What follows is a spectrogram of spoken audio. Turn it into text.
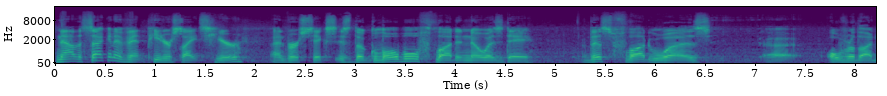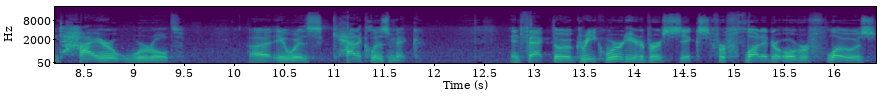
Now, the second event Peter cites here in verse 6 is the global flood in Noah's day. This flood was uh, over the entire world. Uh, it was cataclysmic. In fact, the Greek word here in verse 6 for flooded or overflows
